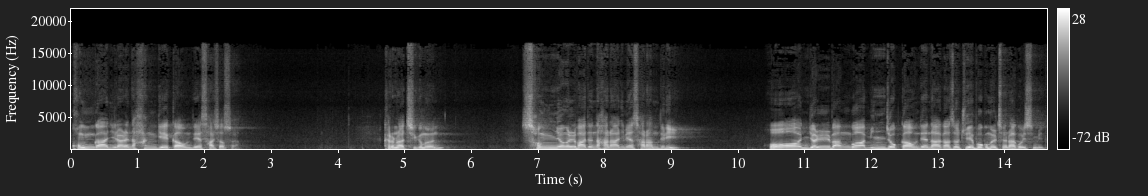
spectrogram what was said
공간이라는 한계 가운데 사셨어요. 그러나 지금은 성령을 받은 하나님의 사람들이 온 열방과 민족 가운데 나가서 주의 복음을 전하고 있습니다.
